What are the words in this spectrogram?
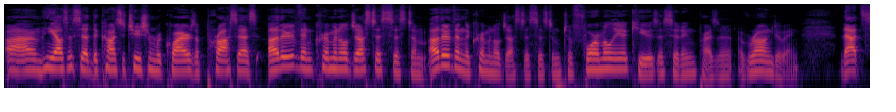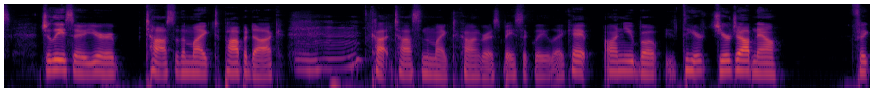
Um, he also said the Constitution requires a process other than criminal justice system, other than the criminal justice system, to formally accuse a sitting president of wrongdoing. That's Jaleesa. You're tossing the mic to Papa Doc, co- tossing the mic to Congress, basically like, hey, on you, both. Here's your job now. Fi-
